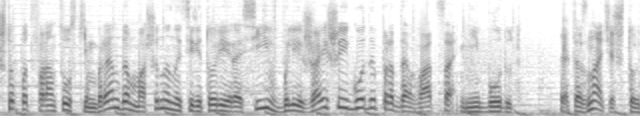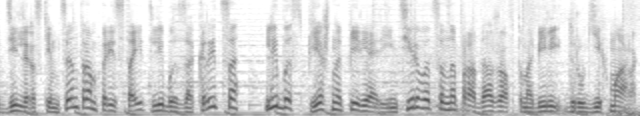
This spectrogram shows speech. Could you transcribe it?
что под французским брендом машины на территории России в ближайшие годы продаваться не будут. Это значит, что дилерским центрам предстоит либо закрыться, либо спешно переориентироваться на продажу автомобилей других марок.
